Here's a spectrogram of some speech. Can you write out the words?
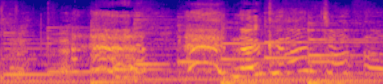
なくなっちゃった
